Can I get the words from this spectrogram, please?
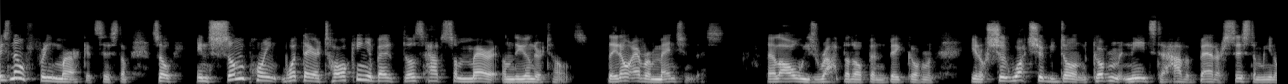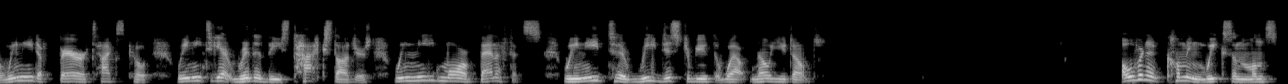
is no free market system. So, in some point, what they are talking about does have some merit on the undertones. They don't ever mention this. They'll always wrap it up in big government. You know, should what should be done? Government needs to have a better system. You know, we need a fairer tax code. We need to get rid of these tax dodgers. We need more benefits. We need to redistribute the wealth. No, you don't. Over the coming weeks and months,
